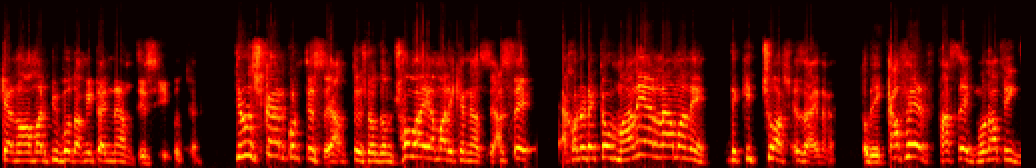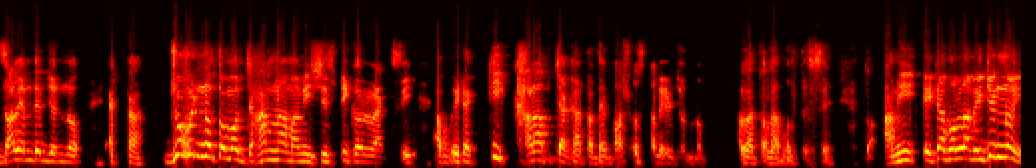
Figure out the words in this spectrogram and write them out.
কেন আমার বিপদ আমি টাই নামতেছি বুঝছেন? তিরস্কার করতেছে আত্মীয় স্বজন সবাই আমার এখানে আছে আছে। এখন এটা কেউ মানে আর না মানে কিচ্ছু আসে যায় না। তবে কাফের, ফাসেক, মুনাফিক, জালেমদের জন্য একটা জঘন্যতম জাহান্নাম আমি সৃষ্টি করে রাখছি এবং এটা কি খারাপ জায়গা তাদের বাসস্থানের জন্য? আল্লাহ তালা বলতেছে, তো আমি এটা বললাম এই জন্যই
